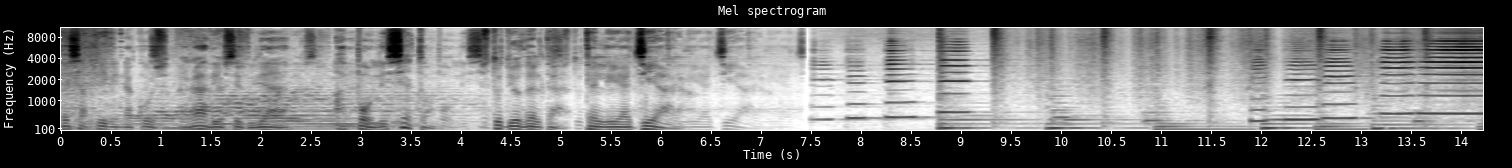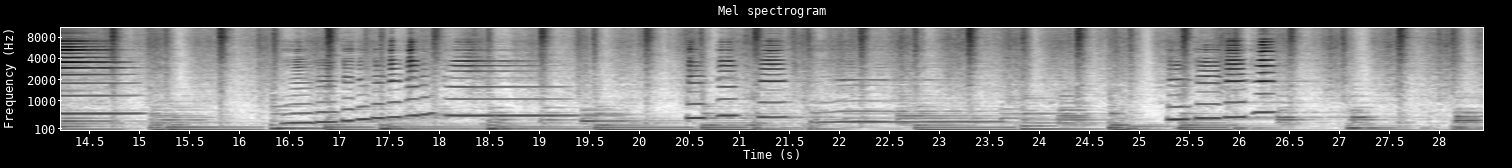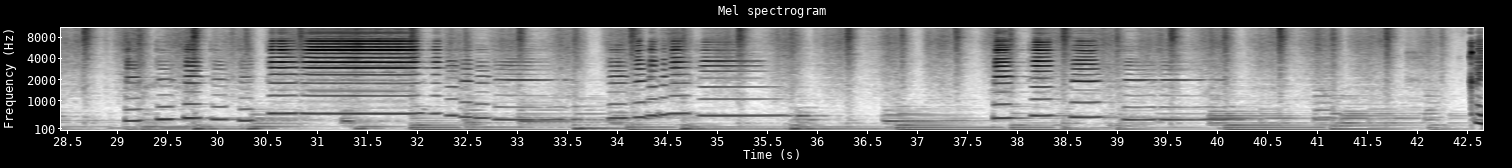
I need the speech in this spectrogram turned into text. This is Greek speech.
Δεν αφήνει να ακούς ράδιο στη δουλειά, απόλυσέ το. StudioDelta.gr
